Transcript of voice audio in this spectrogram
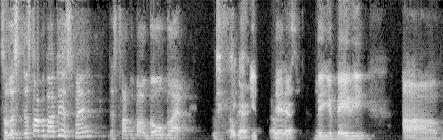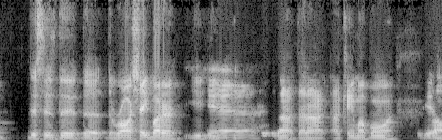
so let's let's talk about this, man. Let's talk about Gold Black. Okay. yeah, okay. that's your baby. Um, this is the the the raw shea butter. You, yeah. You, that, that I, I, came up on. Yeah. Uh,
